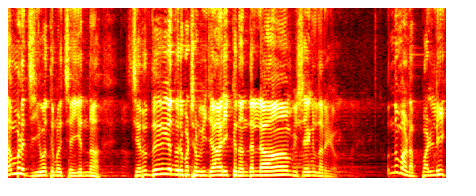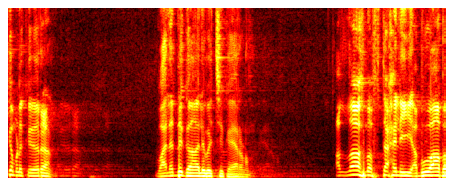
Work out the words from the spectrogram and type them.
നമ്മുടെ ജീവിതത്തിൽ നമ്മൾ ചെയ്യുന്ന ചെറുത് എന്നൊരു പക്ഷം വിചാരിക്കുന്ന എന്തെല്ലാം വിഷയങ്ങൾ എന്നറിയോ ഒന്നും വേണ്ട. പള്ളിക്ക് നമ്മൾ കയറാണ് വലത് കാൽ വെച്ച് കയറണം അബുവാബ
